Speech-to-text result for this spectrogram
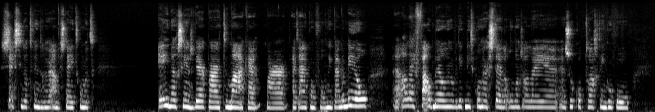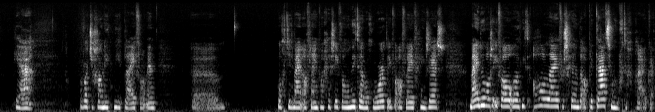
16 tot 20 uur aan besteed om het enigszins werkbaar te maken. Maar uiteindelijk kon ik volgens niet bij mijn mail. Uh, allerlei foutmeldingen die ik niet kon herstellen, ondanks allerlei uh, zoekopdrachten in Google. Ja, word je gewoon niet, niet blij van. En uh, mocht je mijn aflevering van gisteren nog niet hebben gehoord, even aflevering 6, mijn doel was in ieder geval dat ik niet allerlei verschillende applicaties hoef te gebruiken.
